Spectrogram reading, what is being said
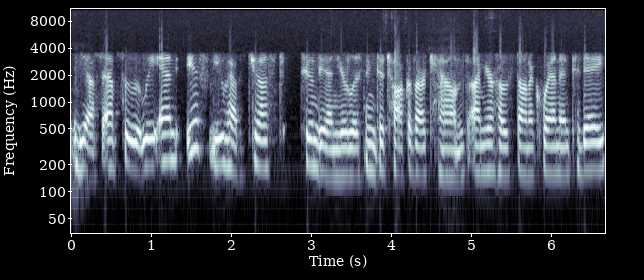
Yes, absolutely. And if you have just tuned in, you're listening to Talk of Our Towns. I'm your host, Donna Quinn, and today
